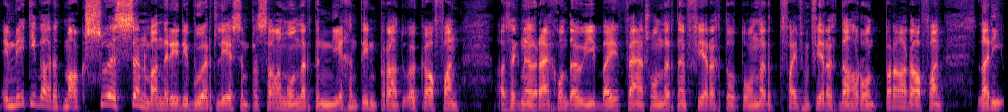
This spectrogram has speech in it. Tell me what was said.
En weet jy wat, dit maak so sin wanneer jy die woord lees in Psalm 119 praat ook af van as ek nou reg onthou hier by vers 140 tot 145 daar rond praat daarvan dat die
